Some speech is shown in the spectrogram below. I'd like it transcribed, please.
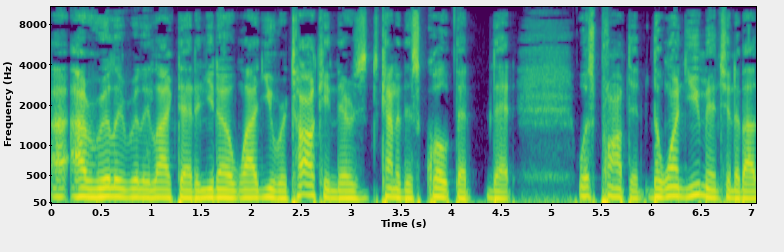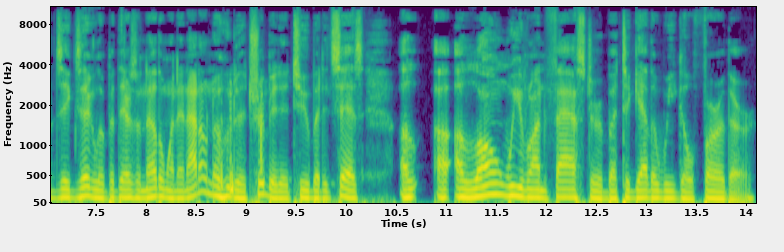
I, I really, really like that. And you know, while you were talking, there's kind of this quote that that was prompted. The one you mentioned about Zig Ziglar, but there's another one, and I don't know who to attribute it to, but it says, "Alone we run faster, but together we go further."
